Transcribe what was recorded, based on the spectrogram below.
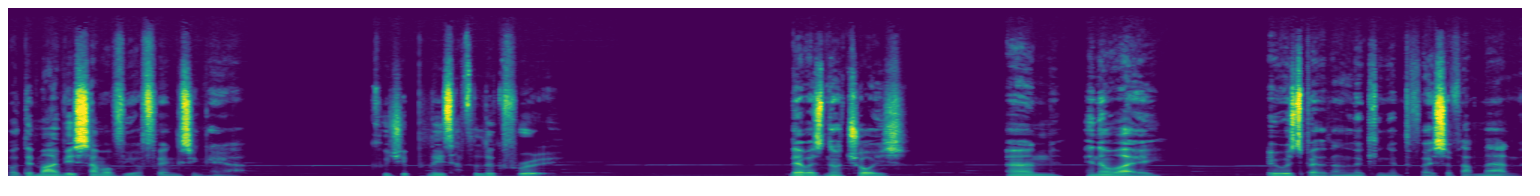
but there might be some of your things in here. Could you please have a look through? There was no choice, and in a way, it was better than looking at the face of that man.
